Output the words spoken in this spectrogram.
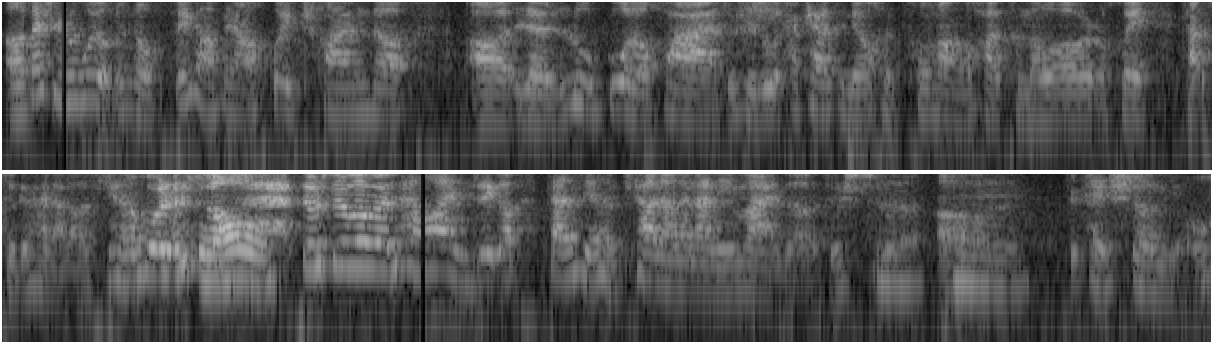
呃，但是如果有那种非常非常会穿的呃人路过的话，就是如果他看上去没有很匆忙的话，可能我偶尔会想去跟他聊聊天，或者说就是问问他哇，你这个单品很漂亮，在哪里买的？就是嗯。就开始社牛。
